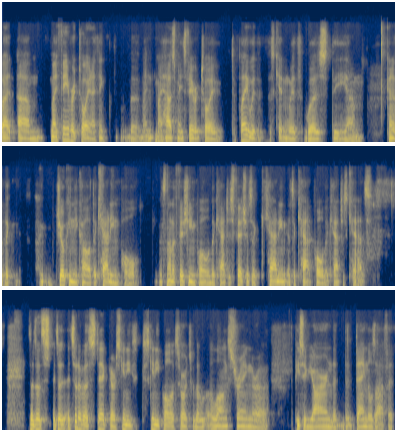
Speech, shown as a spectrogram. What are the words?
but um, my favorite toy and i think the, my, my housemate's favorite toy to play with this kitten with was the um, kind of the I jokingly call it the catting pole. It's not a fishing pole that catches fish. It's a catting. It's a cat pole that catches cats. so it's, it's a it's sort of a stick or skinny skinny pole of sorts with a, a long string or a piece of yarn that that dangles off it.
